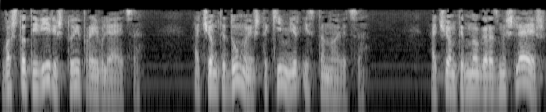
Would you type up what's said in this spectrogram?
во что ты веришь, то и проявляется. О чем ты думаешь, таким мир и становится. О чем ты много размышляешь,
